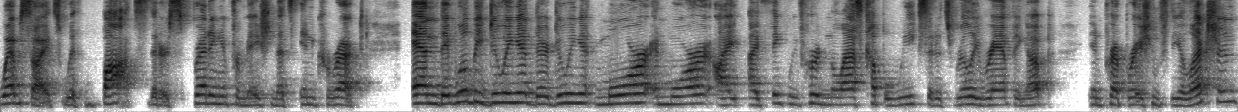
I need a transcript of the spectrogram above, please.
websites with bots that are spreading information that's incorrect. And they will be doing it. They're doing it more and more. I, I think we've heard in the last couple weeks that it's really ramping up in preparation for the election.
